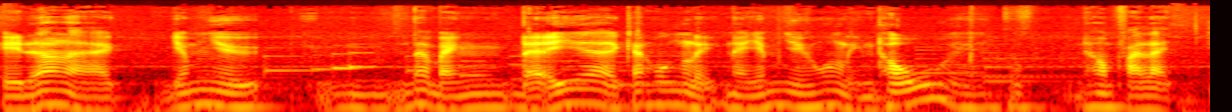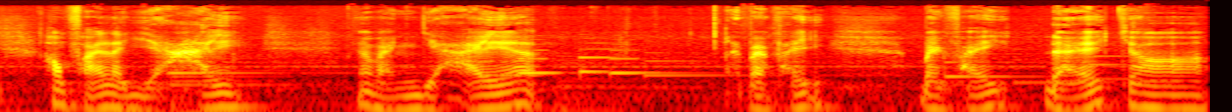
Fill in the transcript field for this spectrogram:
Thì đó là giống như các bạn để cách huấn luyện này giống như huấn luyện thú không phải là không phải là dạy. Các bạn dạy á bạn phải bạn phải để cho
